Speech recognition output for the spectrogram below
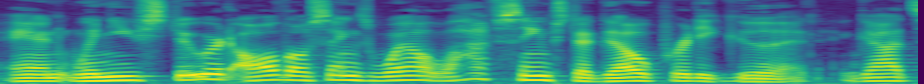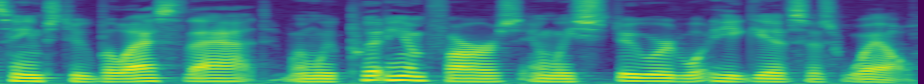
And when you steward all those things well, life seems to go pretty good. God seems to bless that when we put Him first and we steward what He gives us well.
